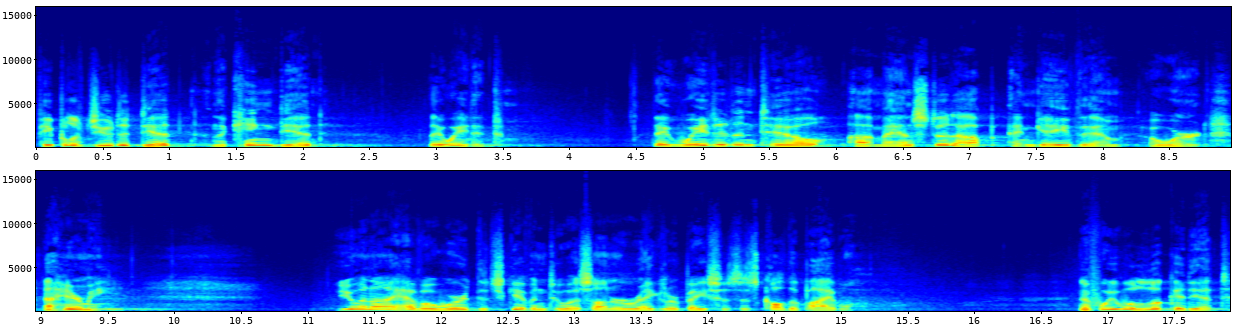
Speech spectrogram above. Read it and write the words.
people of Judah did, and the king did, they waited. They waited until a man stood up and gave them a word. Now, hear me. You and I have a word that's given to us on a regular basis. It's called the Bible. And if we will look at it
